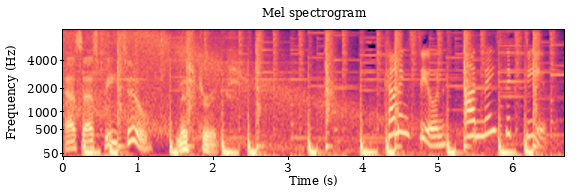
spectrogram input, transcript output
SSB2. Mysteries. Coming soon on May 16th.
